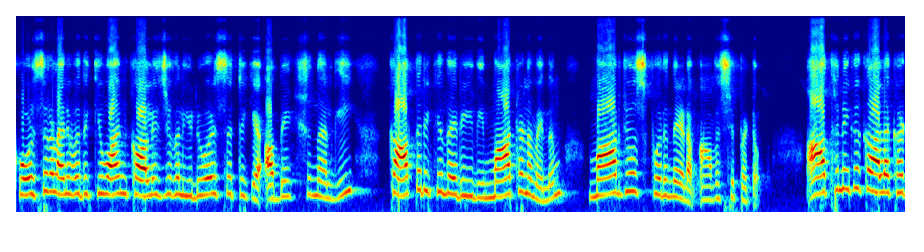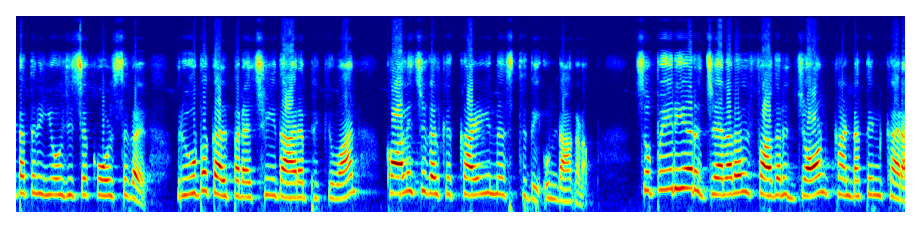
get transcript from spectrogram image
കോഴ്സുകൾ അനുവദിക്കുവാൻ കോളേജുകൾ യൂണിവേഴ്സിറ്റിക്ക് അപേക്ഷ നൽകി കാത്തിരിക്കുന്ന രീതി മാറ്റണമെന്നും മാർജോസ് പൊരുന്നേടം ആവശ്യപ്പെട്ടു. ആധുനിക കാലഘട്ടത്തിന് യോജിച്ച കോഴ്സുകൾ രൂപകൽപ്പന ചെയ്താരംഭിക്കുവാൻ കോളേജുകൾക്ക് കഴിയുന്ന സ്ഥിതി ഉണ്ടാകണം. Superior general Father John Kandathinkara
